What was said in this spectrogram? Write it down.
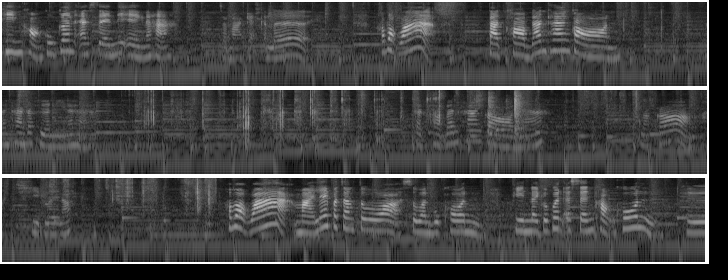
พินของ Google Adsense นี่เองนะคะ จะมาแกะกันเลย เขาบอกว่าตัดขอบด้านข้างก่อน ด้านข้างก็คืออันนี้นะคะ ตัดขอบด้านข้างก่อนนะ แล้วก็ฉีกเลยเนาะเขาบอกว่าหมายเลขประจำตัวส่วนบุคคล พินใน Google Adsense ของคุณ คือ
